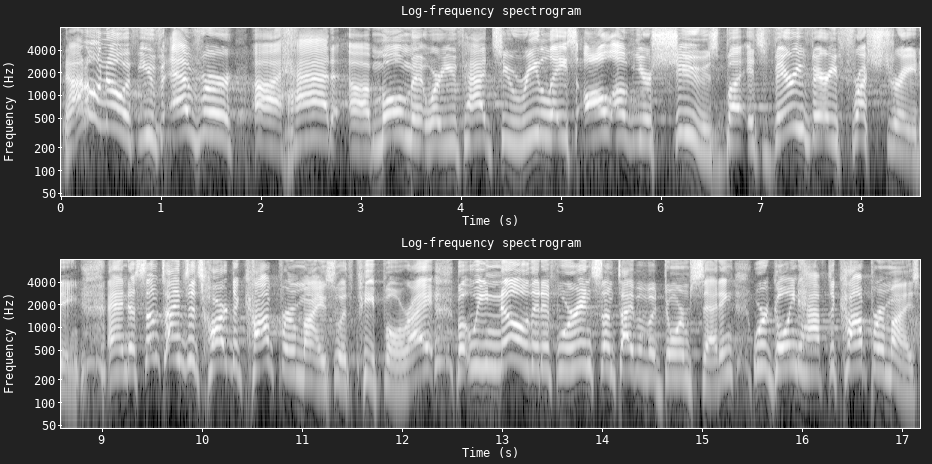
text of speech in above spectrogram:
Now, I don't know if you've ever uh, had a moment where you've had to relace all of your shoes, but it's very, very frustrating. And uh, sometimes it's hard to compromise with people, right? But we know that if we're in some type of a dorm setting, we're going to have to compromise.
